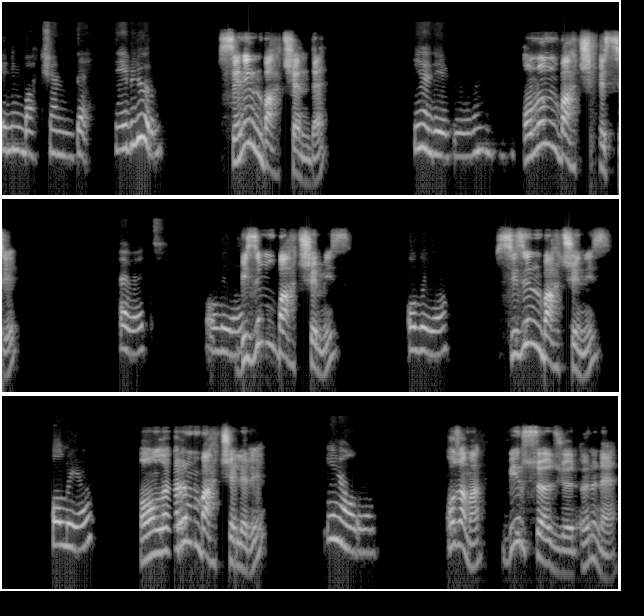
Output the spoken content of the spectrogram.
Benim bahçemde diyebiliyorum. Senin bahçende, Yine diyebiliyorum. onun bahçesi, Evet. Oluyor. bizim bahçemiz, Oluyor. Sizin bahçeniz, Oluyor. onların bahçeleri Yine oluyor. O zaman bir sözcüğün önüne,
